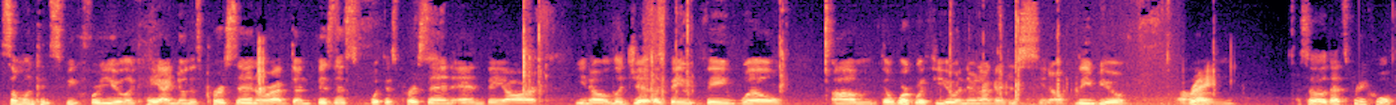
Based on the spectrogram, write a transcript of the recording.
someone can speak for you like hey i know this person or i've done business with this person and they are you know legit like they they will um, they'll work with you and they're not going to just you know leave you. Um, right. so that's pretty cool.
